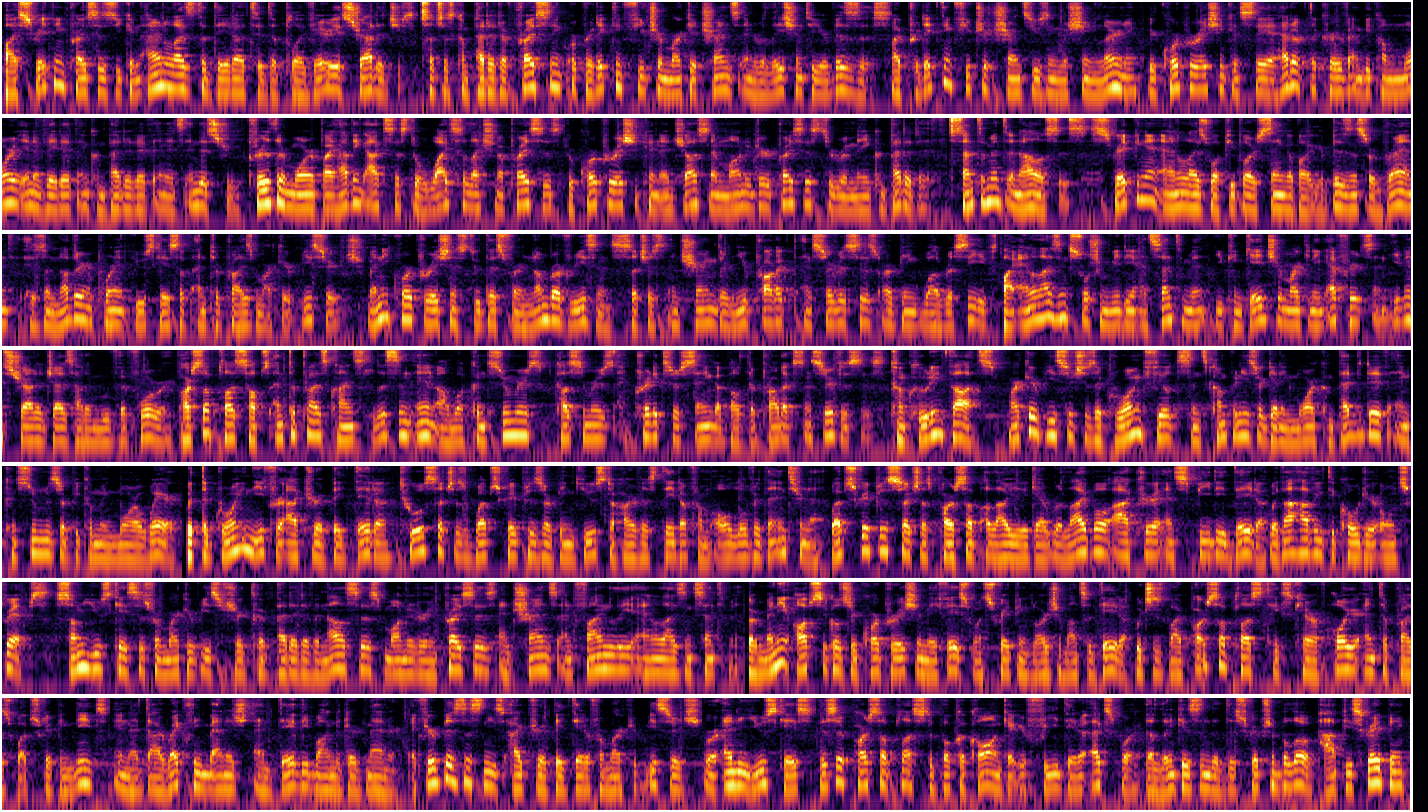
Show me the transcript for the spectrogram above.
By scraping prices, you can analyze the data to deploy various strategies, such as competitive pricing or predicting future market trends in relation to your business. By predicting future trends using machine learning, your corporation corporation can stay ahead of the curve and become more innovative and competitive in its industry. Furthermore, by having access to a wide selection of prices, your corporation can adjust and monitor prices to remain competitive. Sentiment analysis. Scraping and analyze what people are saying about your business or brand is another important use case of enterprise market research. Many corporations do this for a number of reasons, such as ensuring their new product and services are being well received. By analyzing social media and sentiment, you can gauge your marketing efforts and and even strategize how to move it forward. ParseHub Plus helps enterprise clients listen in on what consumers, customers, and critics are saying about their products and services. Concluding thoughts Market research is a growing field since companies are getting more competitive and consumers are becoming more aware. With the growing need for accurate big data, tools such as web scrapers are being used to harvest data from all over the internet. Web scrapers such as ParseHub allow you to get reliable, accurate, and speedy data without having to code your own scripts. Some use cases for market research competitive analysis, monitoring prices and trends, and finally analyzing sentiment. There are many obstacles your corporation may face when scraping large amounts of data, which is why ParseHub Plus takes care of all your enterprise web scraping needs in a directly managed and daily monitored manner. If your business needs accurate big data for market research or any use case, visit ParseHub Plus to book a call and get your free data export. The link is in the description below. Happy scraping!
